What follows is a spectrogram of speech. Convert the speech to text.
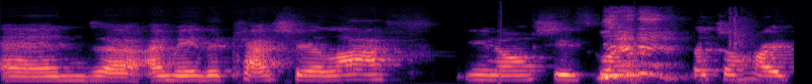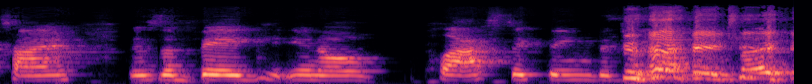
and uh, I made the cashier laugh. You know, she's going through such a hard time. There's a big, you know, plastic thing between right. us.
